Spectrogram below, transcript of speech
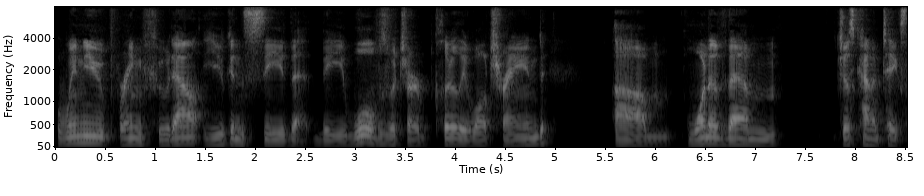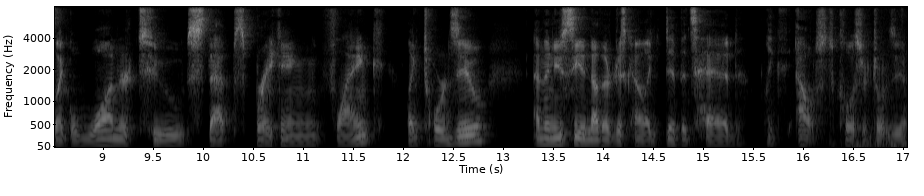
when you bring food out, you can see that the wolves, which are clearly well trained, um, one of them just kind of takes like one or two steps breaking flank like towards you, and then you see another just kind of like dip its head like out closer towards you.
